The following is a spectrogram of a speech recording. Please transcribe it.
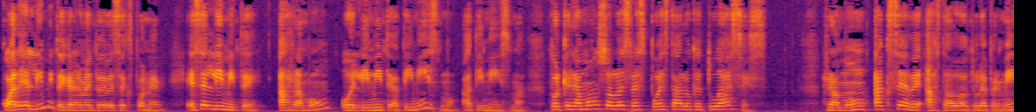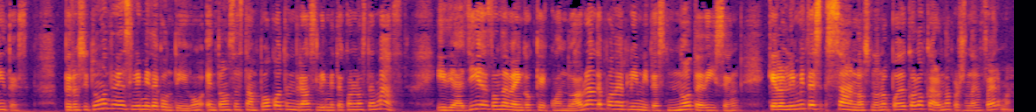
¿cuál es el límite que realmente debes exponer? ¿Es el límite a Ramón o el límite a ti mismo, a ti misma? Porque Ramón solo es respuesta a lo que tú haces. Ramón accede hasta donde tú le permites. Pero si tú no tienes límite contigo, entonces tampoco tendrás límite con los demás. Y de allí es donde vengo que cuando hablan de poner límites, no te dicen que los límites sanos no lo puede colocar una persona enferma.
